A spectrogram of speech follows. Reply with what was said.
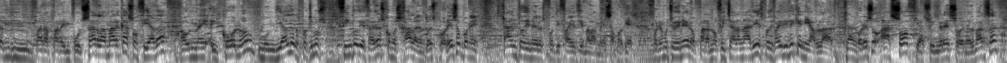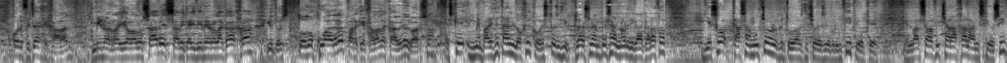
em, para, para impulsar la marca asociada a un icono mundial de los próximos 5 o 10 años como es Haaland. Entonces por eso pone tanto dinero Spotify encima de la mesa, porque pone mucho dinero para no fichar a nadie. Spotify dice que ni hablar. Por eso asocia su ingreso en el Barça con el fichaje de Haaland. Mino Rayola lo sabe, sabe que hay dinero en la caja y entonces todo cuadra para que Haaland acabe en el Barça. Es que me parece tan lógico esto, es decir, claro, es una empresa nórdica, carazo, y eso casa mucho con lo que tú has dicho desde el principio, que el Barça va a fichar a Haaland sí o sí.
